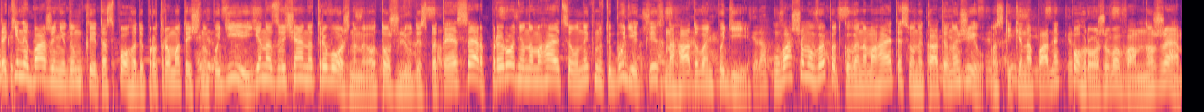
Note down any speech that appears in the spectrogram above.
Такі небажані думки та спогади про травматичну подію є надзвичайно тривожними. Отож, люди з ПТСР природньо намагаються уникнути будь-яких нагадувань події. У вашому випадку ви намагаєтесь уникати ножів, оскільки нападник погрожував вам ножем.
